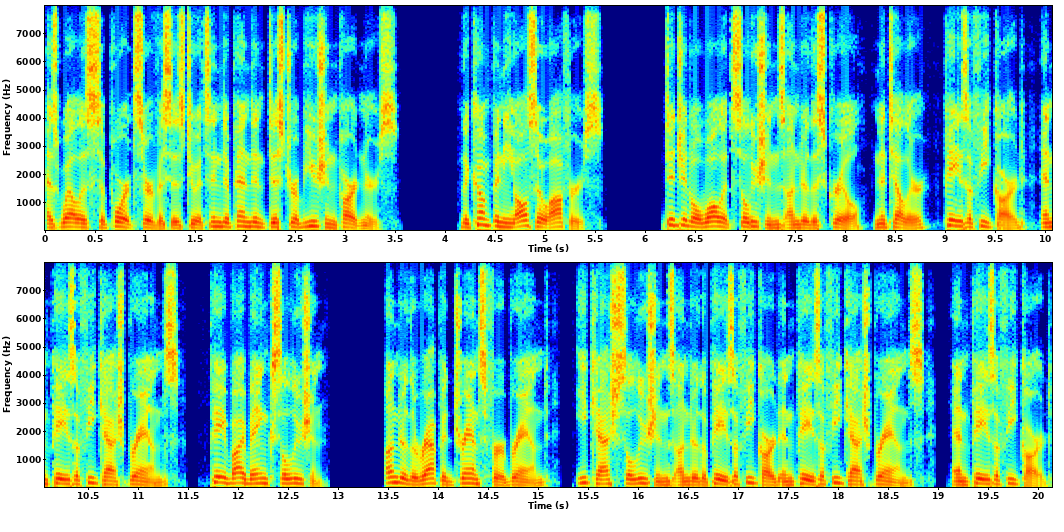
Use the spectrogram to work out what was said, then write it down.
as well as support services to its independent distribution partners. The company also offers digital wallet solutions under the Skrill, Neteller, paysafecard, and paysafecash brands, Pay by Bank solution. Under the Rapid Transfer brand, eCash solutions under the paysafecard and paysafecash brands, and paysafecard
